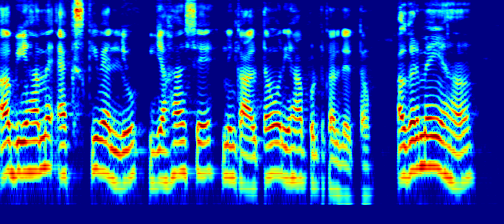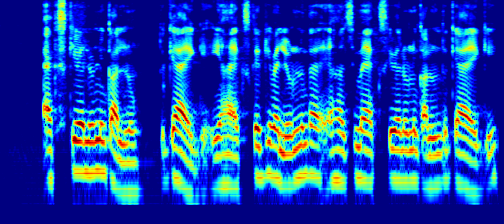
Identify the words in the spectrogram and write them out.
अब यहाँ मैं एक्स की वैल्यू यहाँ से निकालता हूँ और यहाँ पुट कर देता हूँ। अगर मैं यहाँ एक्स की वैल्यू निकाल लूँ तो क्या आएगी? यहाँ एक्स की वैल्यू ना यहाँ से मैं एक्स की वैल्यू निकालूँ तो क्या आएगी?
